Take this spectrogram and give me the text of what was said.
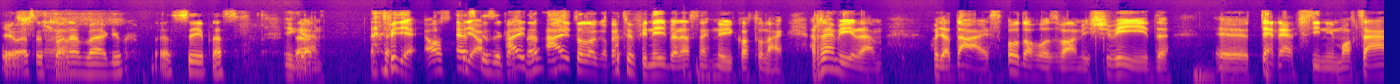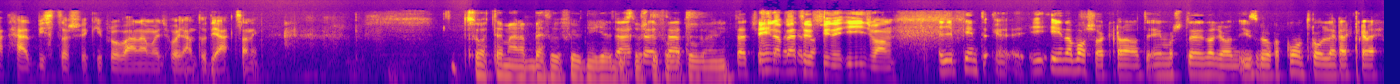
Jó, ezt most már nem vágjuk. Ez szép lesz. Igen. Tehát, Figyelj, az, figyelj állít, állítólag a Battlefield 4-ben lesznek női katonák. Remélem, hogy a DICE odahoz valami svéd terepszíni macát, hát biztos, hogy kipróbálnám, hogy hogyan tud játszani. Szóval te már a Battlefield 4-et biztos ki fogod próbálni. Én a Battlefield 4, így van. Egyébként én a vasakra, én most nagyon izgulok a kontrollerekre,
